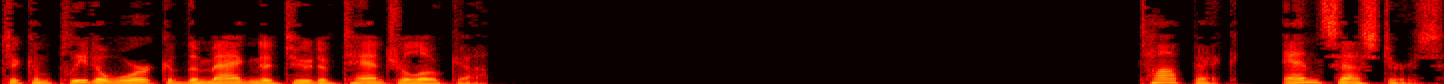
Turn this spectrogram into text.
to complete a work of the magnitude of Tantraloka. Ancestors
